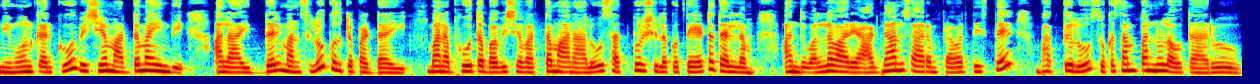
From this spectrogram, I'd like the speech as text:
నిమోన్కర్కు విషయం అర్థమైంది. అలా ఇద్దరి మనసులు కుదుటపడ్డాయి. మన భూత భవిష్య వర్తమానాలు సత్పురుషులకు తేట తెల్లం. అందువల్ల వారి ఆజ్ఞానుసారం ప్రవర్తిస్తే భక్తులు సుఖ సంపన్నులవుతారు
